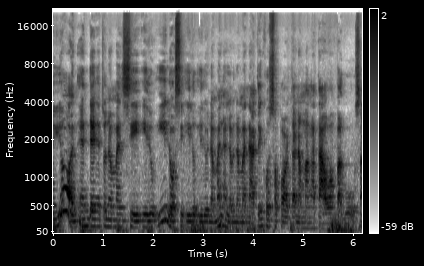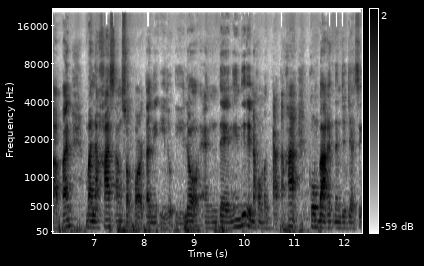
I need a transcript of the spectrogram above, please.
yon And then, ito naman si Iloilo. Si Iloilo naman, alam naman natin kung suporta ng mga tao ang pag-uusapan, malakas ang suporta ni Iloilo. And then, hindi rin ako magtataka kung bakit nandiyan dyan si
